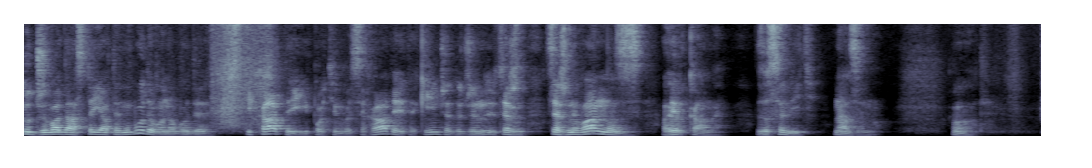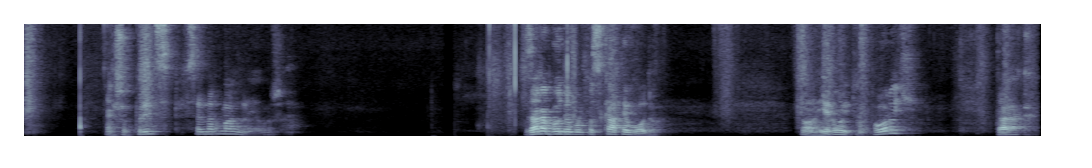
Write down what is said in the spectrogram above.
тут же вода стояти не буде, вона буде стікати і потім висихати і таке інше. Тут же, це, ж, це ж не ванна з огірками засоліть на зиму. От. Так що, в принципі, все нормально, я вважаю. Зараз буду випускати воду. О, герой тут поруч. Так.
